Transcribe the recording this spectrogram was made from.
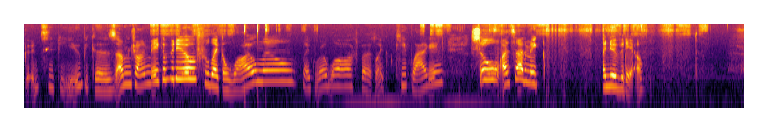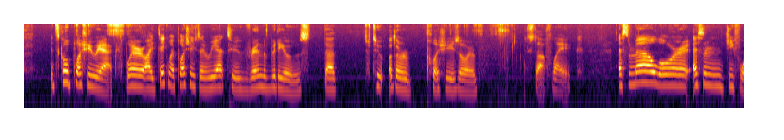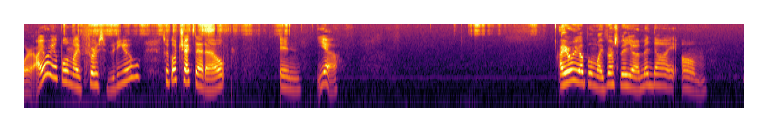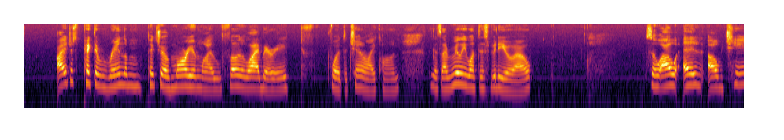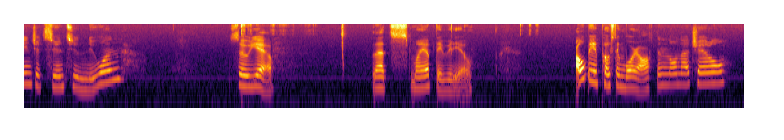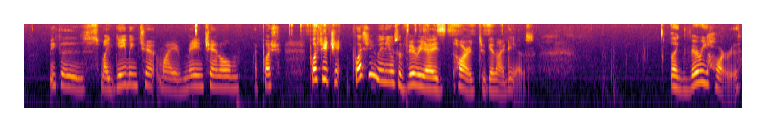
good CPU because I'm trying to make a video for like a while now, like Roblox, but like keep lagging. So I decided to make a new video. It's called Plushie Reacts, where I take my plushies and react to random videos that to other plushies or stuff like SML or SMG4. I already uploaded my first video, so go check that out. And yeah. I already uploaded my first video at midnight. Um, I just picked a random picture of Mario in my photo library for the channel icon because I really want this video out. So I'll edit, I'll change it soon to a new one. So yeah, that's my update video. I'll be posting more often on that channel because my gaming channel, my main channel, my plush, plushie, cha plushie videos are very uh, hard to get ideas like very hard.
